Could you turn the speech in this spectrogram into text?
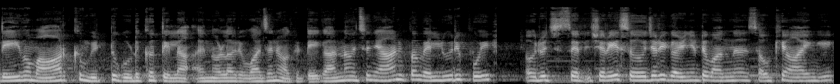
ദൈവം ആർക്കും വിട്ടുകൊടുക്കത്തില്ല എന്നുള്ള ഒരു വചനമാണ് കിട്ടി കാരണം വെച്ചാൽ ഞാനിപ്പം വെല്ലൂരിൽ പോയി ഒരു ചെറിയ സർജറി കഴിഞ്ഞിട്ട് വന്ന് സൗഖ്യമായെങ്കിൽ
